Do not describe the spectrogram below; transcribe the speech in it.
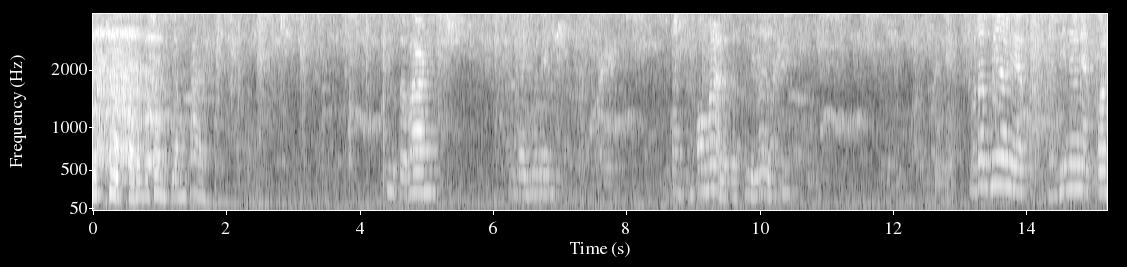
จุดทูบค่ะท่านผู้ชมเสียงไพ่ชื่อสว่างได้ไม่ได้พ่อพ่อมาแล้วก็ซื้อเลยมาด้านเมียเห็ดที่เนี่ยเห็ดก่อน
